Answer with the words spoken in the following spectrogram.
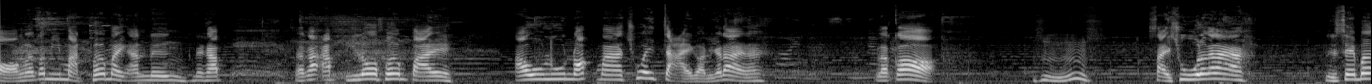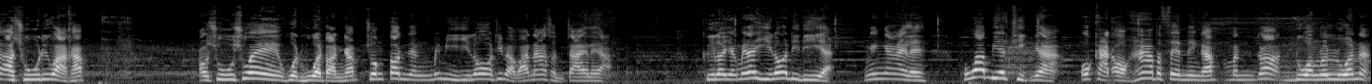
2 แล้วก็มีหมัดเพิ่มมาอีกอันนึงนะครับ แล้วก็อัพฮีโร่เพิ่มไป เอาลูน็อกมาช่วยจ่ายก่อนก็ได้นะ แล้วก็หืมใส่ชูแล้วก็ได้หรือเซเบอร์เอาชูดีกว่าครับ เอาชูช่วยหวดหวดก่อนครับ ช่วงต้นยังไม่มีฮีโร่ที่แบบว่าน่าสนใจเลยอะ่ะ คือเรายังไม่ได้ฮีโร่ดีๆอะ่ะง่าย ๆ เลย เพราะว่าเบียร์ทิกเนี่ย โอกาสออก 5%เองครับ มันก็ดวงล้วนๆอะ่ะ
